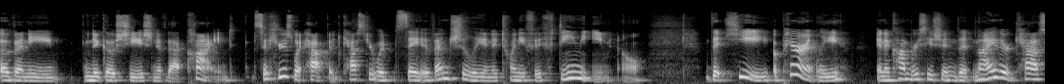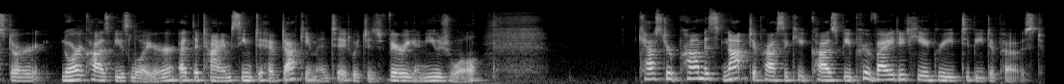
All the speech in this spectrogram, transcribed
of any negotiation of that kind. So here's what happened Castor would say eventually in a 2015 email that he apparently, in a conversation that neither Castor nor Cosby's lawyer at the time seemed to have documented, which is very unusual, Castor promised not to prosecute Cosby provided he agreed to be deposed.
